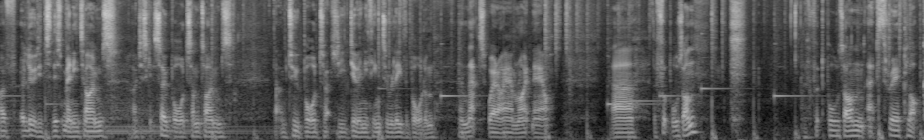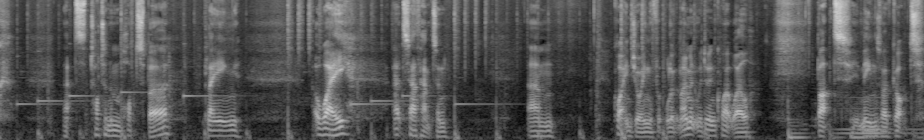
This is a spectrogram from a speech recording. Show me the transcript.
I've alluded to this many times. I just get so bored sometimes that I'm too bored to actually do anything to relieve the boredom. And that's where I am right now. Uh, the football's on. The football's on at three o'clock. That's Tottenham Hotspur playing away at Southampton. Um, quite enjoying the football at the moment. We're doing quite well, but it means I've got,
